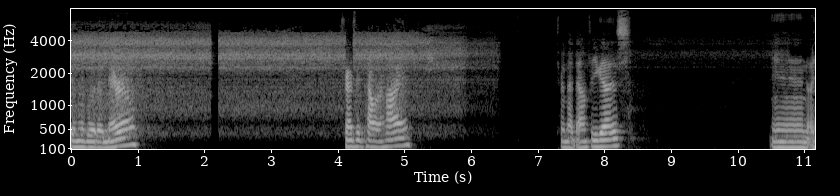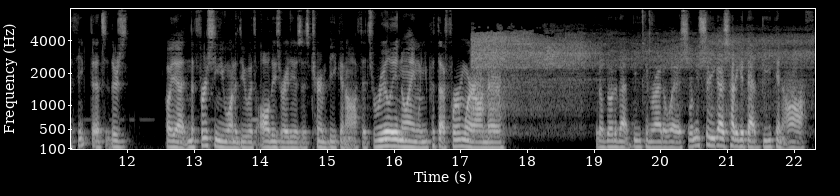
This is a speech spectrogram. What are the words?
Then we'll go to narrow. Transmit power high. Turn that down for you guys. And I think that's, there's Oh yeah, and the first thing you want to do with all these radios is turn beacon off. It's really annoying when you put that firmware on there. It'll go to that beacon right away. So let me show you guys how to get that beacon off.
